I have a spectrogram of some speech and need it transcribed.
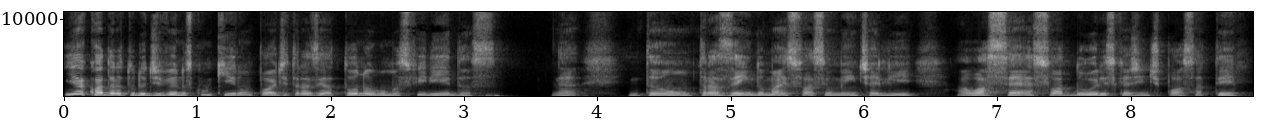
E a quadratura de Vênus com Quiron pode trazer à tona algumas feridas. Né? Então, trazendo mais facilmente ali ao acesso a dores que a gente possa ter.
